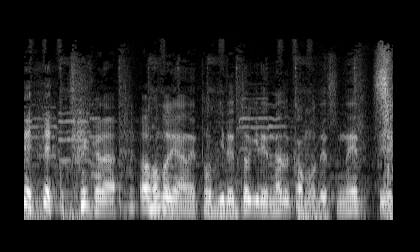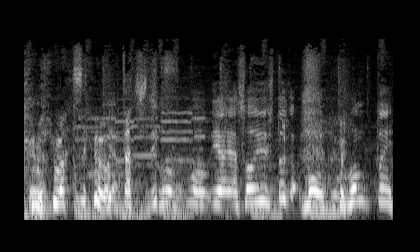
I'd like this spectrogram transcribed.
それからあ本当にあの、ね、途切れ途切れになるかもですねっていうから。すみません私です。そうもういやいやそういう人がもう本当に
